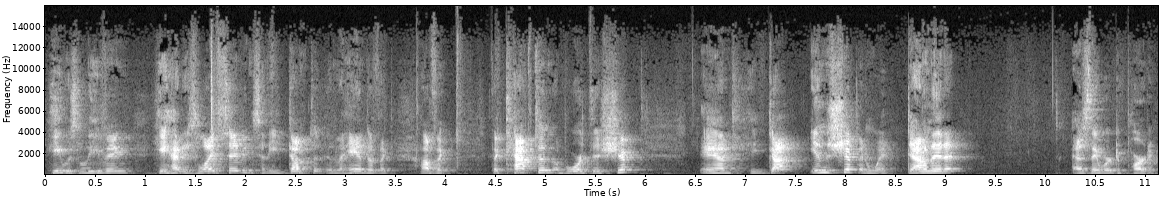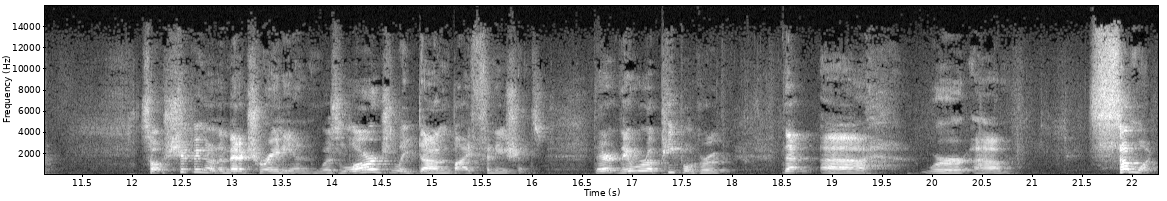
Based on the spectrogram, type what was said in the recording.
He was leaving. He had his life savings and he dumped it in the hand of the of the the captain aboard this ship, and he got in the ship and went down in it as they were departing. So, shipping on the Mediterranean was largely done by Phoenicians. They're, they were a people group that uh, were um, somewhat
